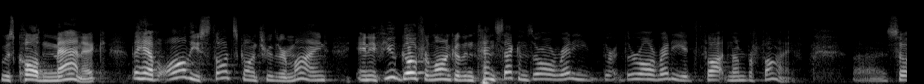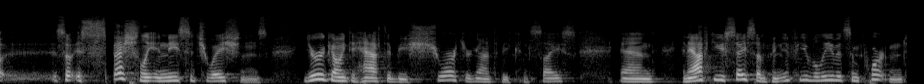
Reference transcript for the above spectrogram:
who is called manic, they have all these thoughts going through their mind, and if you go for longer than 10 seconds, they're already, they're, they're already at thought number five. Uh, so, so, especially in these situations, you're going to have to be short, you're going to have to be concise, and, and after you say something, if you believe it's important,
